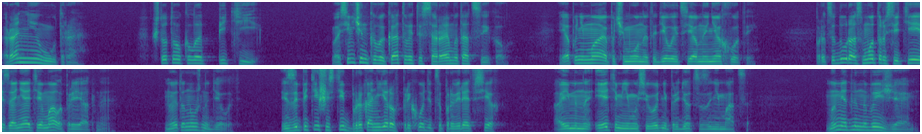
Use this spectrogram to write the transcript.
Раннее утро. Что-то около пяти. Васильченко выкатывает из сарая мотоцикл. Я понимаю, почему он это делает с явной неохотой. Процедура осмотра сетей – занятие малоприятное. Но это нужно делать. Из-за пяти-шести браконьеров приходится проверять всех. А именно этим ему сегодня придется заниматься. Мы медленно выезжаем.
